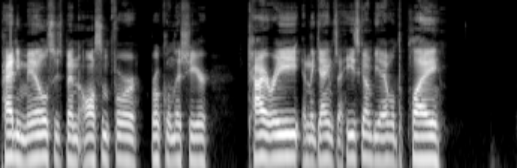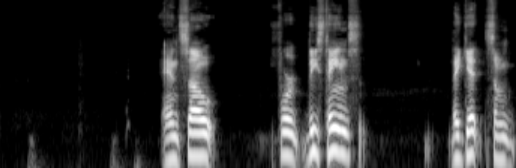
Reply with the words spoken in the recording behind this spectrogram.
Patty Mills, who's been awesome for Brooklyn this year. Kyrie and the games that he's going to be able to play. And so for these teams, they get some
